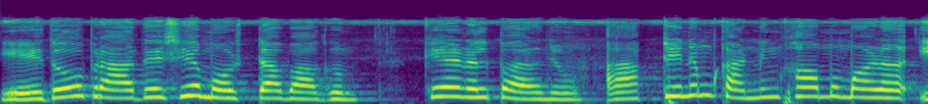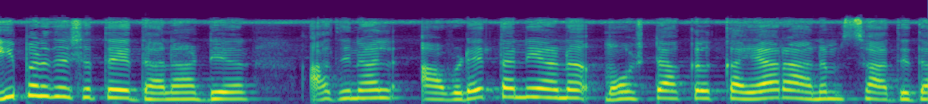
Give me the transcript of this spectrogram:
ഏതോ പ്രാദേശിക മോഷ്ടാവാകും കേണൽ പറഞ്ഞു. ആക്ടിനും കണ്ണിംഗ്ഹാമുമാണ് ഈ പ്രദേശത്തെ ധനാഢ്യർ. അതിനാൽ അവിടെ തന്നെയാണ് മോഷ്ടാക്കൾ കയറാനും സാധ്യത.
